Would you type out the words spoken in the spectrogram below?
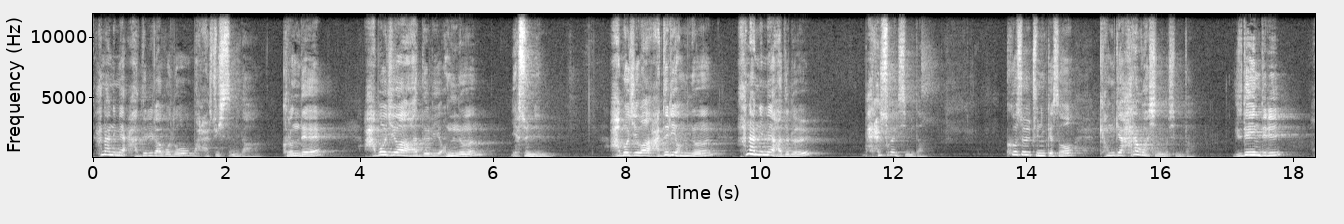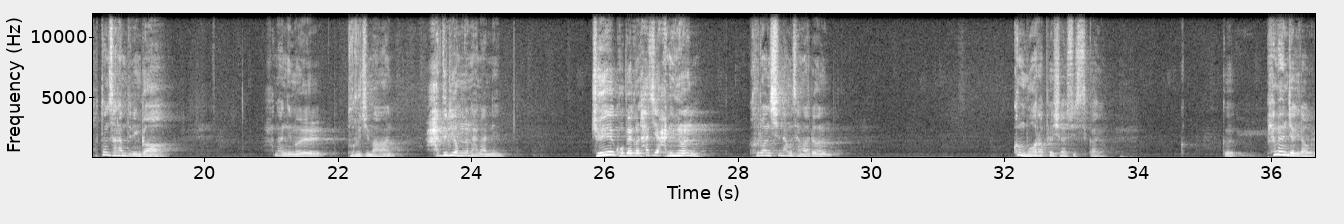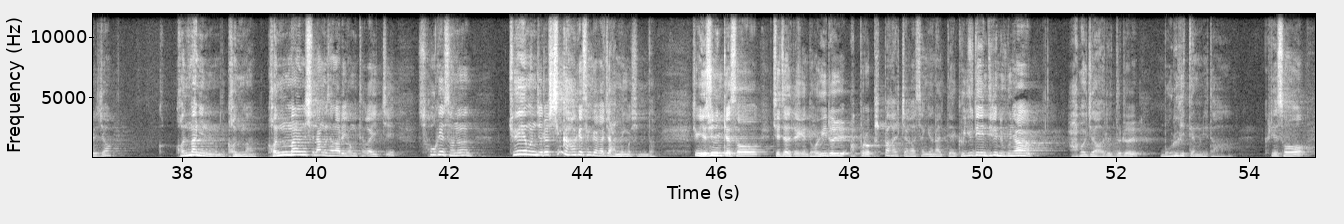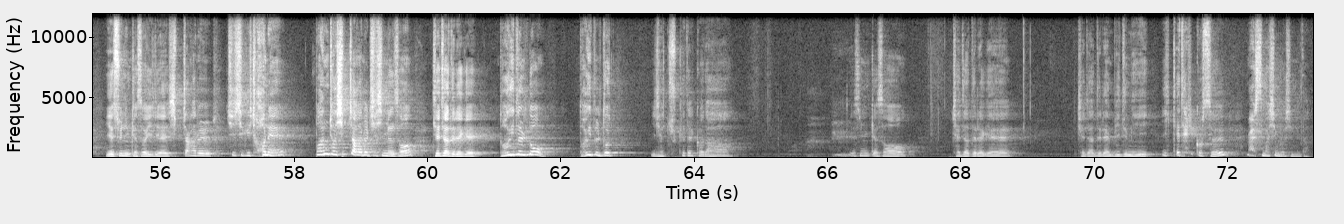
하나님의 아들이라고도 말할 수 있습니다. 그런데 아버지와 아들이 없는 예수님, 아버지와 아들이 없는 하나님의 아들을 말할 수가 있습니다. 그것을 주님께서 경계하라고 하시는 것입니다. 유대인들이 어떤 사람들인가? 하나님을 부르지만 아들이 없는 하나님, 죄의 고백을 하지 않는 그런 신앙생활은 그건 뭐라 표시할 수 있을까요? 그 표면적이라고 그러죠. 겉만 있는 겁니다. 겉만. 겉만 신앙생활의 형태가 있지 속에서는 죄의 문제를 심각하게 생각하지 않는 것입니다. 지금 예수님께서 제자들에게 너희를 앞으로 핍박할 자가 생겨날 때 그 유대인들이 누구냐? 아버지와 아들들을 모르기 때문이다. 그래서 예수님께서 이제 십자가를 지시기 전에 먼저 십자가를 지시면서 제자들에게 너희들도 너희들도 이제 죽게 될 거다. 예수님께서 제자들에게 제자들의 믿음이 있게 될 것을 말씀하신 것입니다.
